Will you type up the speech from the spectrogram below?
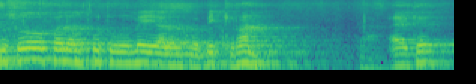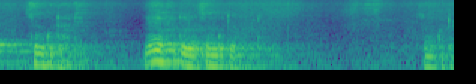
musoo fanan futu mey yalan ko bicran aye ke sunkutoti ni e futulo sunkuto futu sunkuto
